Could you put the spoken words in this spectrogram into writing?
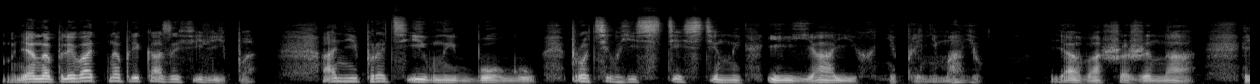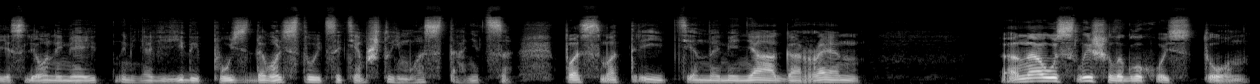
Мне наплевать на приказы Филиппа. Они противны Богу, противоестественны, и я их не принимаю. Я ваша жена, если он имеет на меня виды, пусть довольствуется тем, что ему останется. Посмотрите на меня, Гарен!» Она услышала глухой стон.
